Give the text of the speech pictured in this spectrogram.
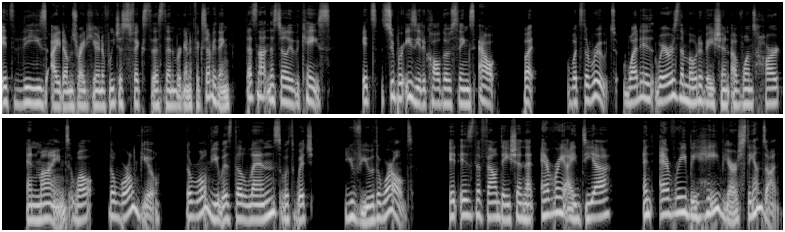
it's these items right here. And if we just fix this, then we're going to fix everything. That's not necessarily the case. It's super easy to call those things out. But what's the root? What is where is the motivation of one's heart and mind? Well, the worldview. The worldview is the lens with which you view the world. It is the foundation that every idea and every behavior stands on.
